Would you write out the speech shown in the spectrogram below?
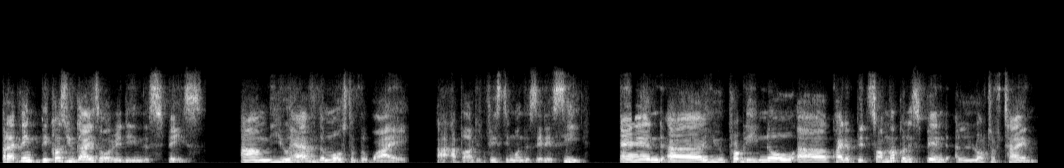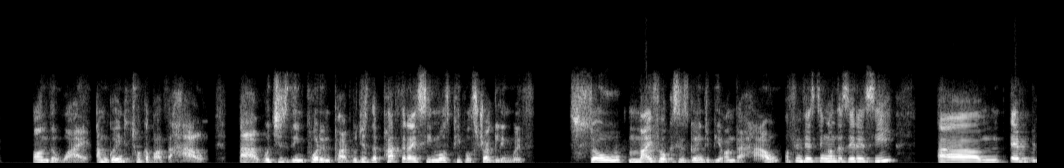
but I think because you guys are already in this space, um, you have the most of the why uh, about investing on the ZSE, and uh, you probably know uh, quite a bit. So I'm not going to spend a lot of time on the why. I'm going to talk about the how uh, which is the important part, which is the part that I see most people struggling with. So my focus is going to be on the how of investing on the ZSE. Um, every,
